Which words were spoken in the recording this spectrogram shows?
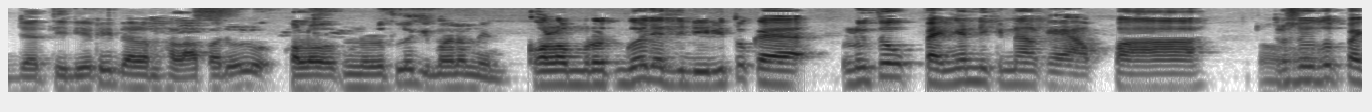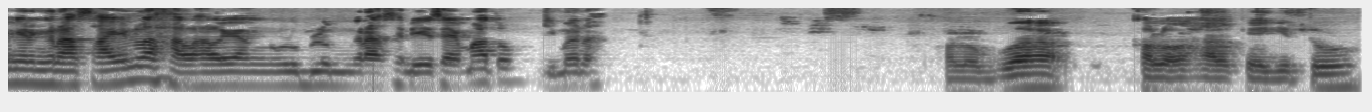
Jati diri dalam hal apa dulu? Kalau menurut lu gimana min? Kalau menurut gue jati diri tuh kayak lu tuh pengen dikenal kayak apa terus lu tuh pengen ngerasain lah hal-hal yang lu belum ngerasain di SMA tuh gimana kalau gue kalau hal kayak gitu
